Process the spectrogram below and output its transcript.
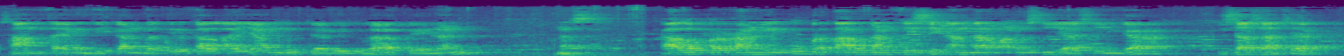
santai ngendikan batil kal ayam mudawiluha benan nas. Kalau perang itu pertarungan fisik antar manusia sehingga bisa saja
